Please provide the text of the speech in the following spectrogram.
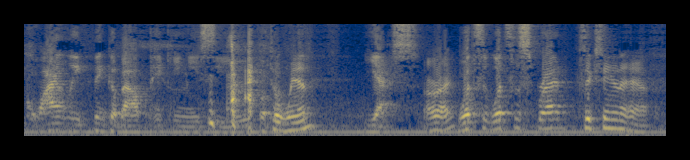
quietly think about picking ECU. To win, yes. All right. What's the, what's the spread? 16 and a half.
